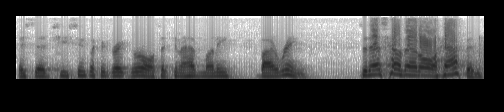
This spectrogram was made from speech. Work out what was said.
They said, she seems like a great girl. I said, can I have money to buy a ring? So that's how that all happened.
